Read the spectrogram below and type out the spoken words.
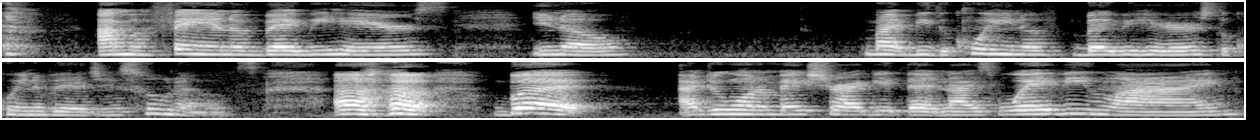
I'm a fan of baby hairs. You know, might be the queen of baby hairs, the queen of edges, who knows. Uh, but I do want to make sure I get that nice wavy line.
